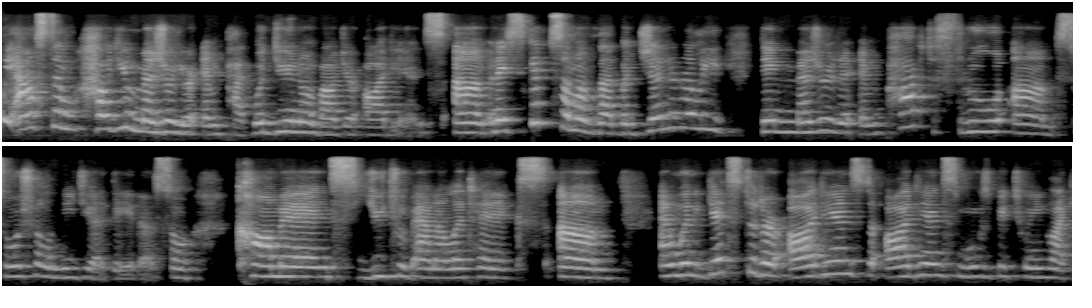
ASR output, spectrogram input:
we asked them, how do you measure your impact? What do you know about your audience? Um, and I skipped some of that, but generally they measure the impact through um, social media data. So comments, YouTube analytics. Um, and when it gets to their audience, the audience moves between like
